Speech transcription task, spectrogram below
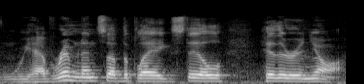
we have remnants of the plague still hither and yon.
